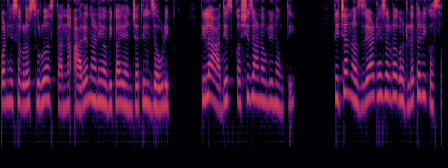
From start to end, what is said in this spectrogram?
पण हे सगळं सुरू असताना आर्यन आणि अविका यांच्यातील जवळीक तिला आधीच कशी जाणवली नव्हती? तिच्या नजरेआड हे सगळं घडलं तरी कसं?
